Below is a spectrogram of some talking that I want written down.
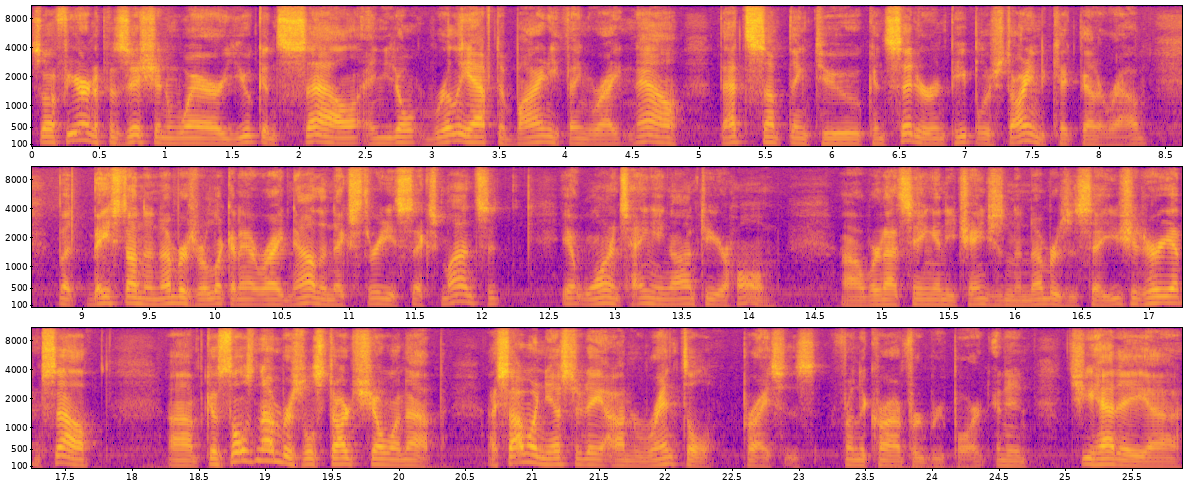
So if you're in a position where you can sell and you don't really have to buy anything right now, that's something to consider and people are starting to kick that around. But based on the numbers we're looking at right now, the next three to six months, it, it warrants hanging on to your home. Uh, we're not seeing any changes in the numbers that say you should hurry up and sell because um, those numbers will start showing up. I saw one yesterday on rental prices from the Cromford report, and then she had a uh,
